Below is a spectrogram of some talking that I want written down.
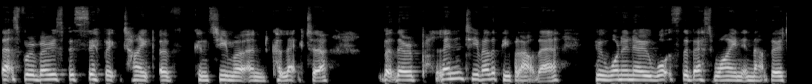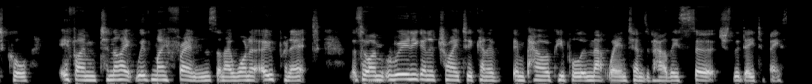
that's for a very specific type of consumer and collector but there are plenty of other people out there who want to know what's the best wine in that vertical if I'm tonight with my friends and I want to open it. So I'm really going to try to kind of empower people in that way in terms of how they search the database.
